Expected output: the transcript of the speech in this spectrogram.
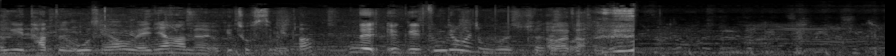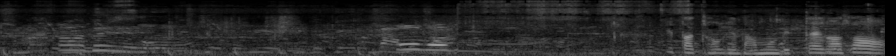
여기 다들 오세요. 왜냐하면 여기 좋습니다. 근데 여기 풍경을 좀 보여주셔야 아, 될것 맞아. 같아요. 이따 저기 나무 밑에 가서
